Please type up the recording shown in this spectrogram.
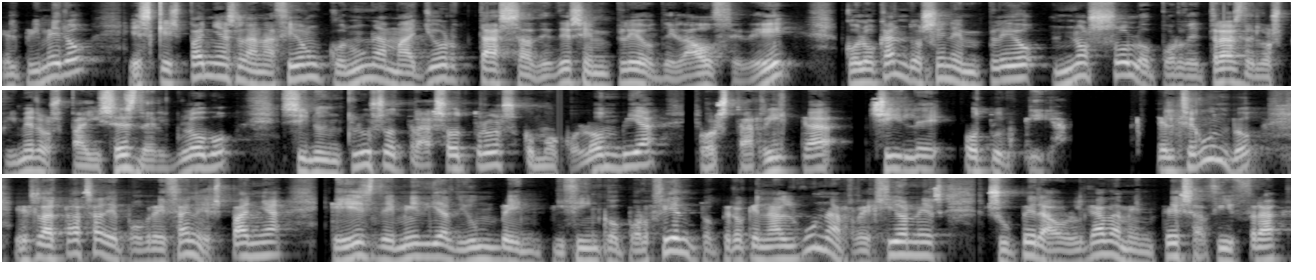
El primero es que España es la nación con una mayor tasa de desempleo de la OCDE, colocándose en empleo no solo por detrás de los primeros países del globo, sino incluso tras otros como Colombia, Costa Rica, Chile o Turquía. El segundo es la tasa de pobreza en España, que es de media de un 25%, pero que en algunas regiones supera holgadamente esa cifra,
